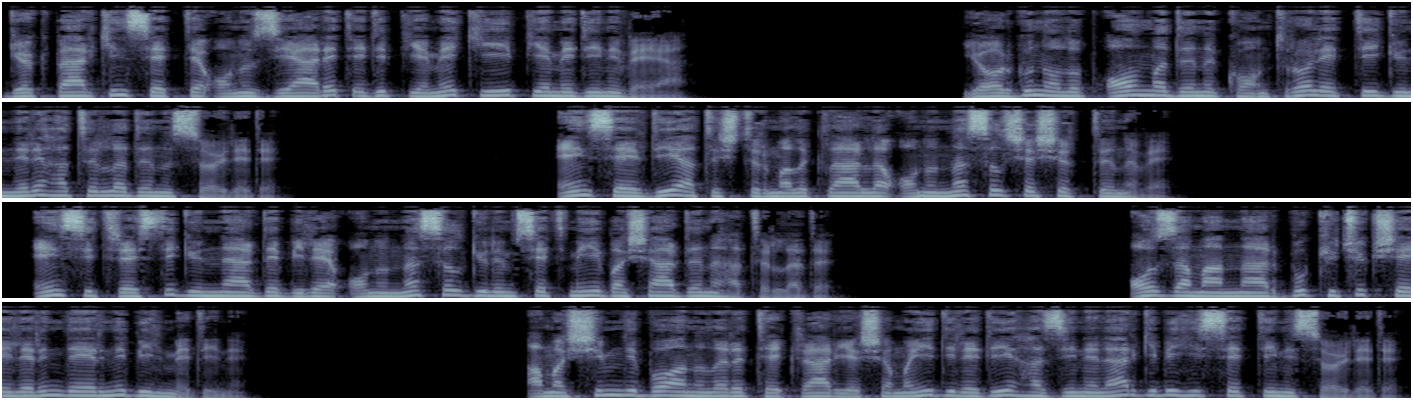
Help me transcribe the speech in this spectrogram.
Gökberk'in sette onu ziyaret edip yemek yiyip yemediğini veya yorgun olup olmadığını kontrol ettiği günleri hatırladığını söyledi en sevdiği atıştırmalıklarla onu nasıl şaşırttığını ve en stresli günlerde bile onu nasıl gülümsetmeyi başardığını hatırladı. O zamanlar bu küçük şeylerin değerini bilmediğini. Ama şimdi bu anıları tekrar yaşamayı dilediği hazineler gibi hissettiğini söyledi.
